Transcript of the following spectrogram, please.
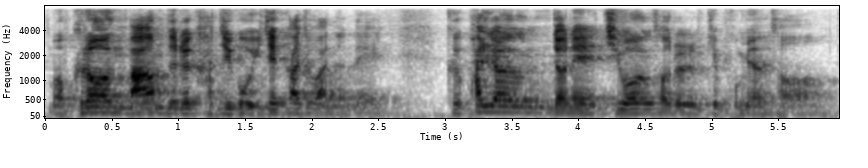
뭐 그런 마음들을 가지고 이제까지 왔는데 그 8년 전에 지원서를 이렇게 보면서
